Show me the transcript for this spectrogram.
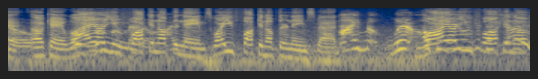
Meadow. okay. Why are you Lulu fucking up the I names? Why are you fucking up their names, Bad? I'm. Lit- Why are you fucking up?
